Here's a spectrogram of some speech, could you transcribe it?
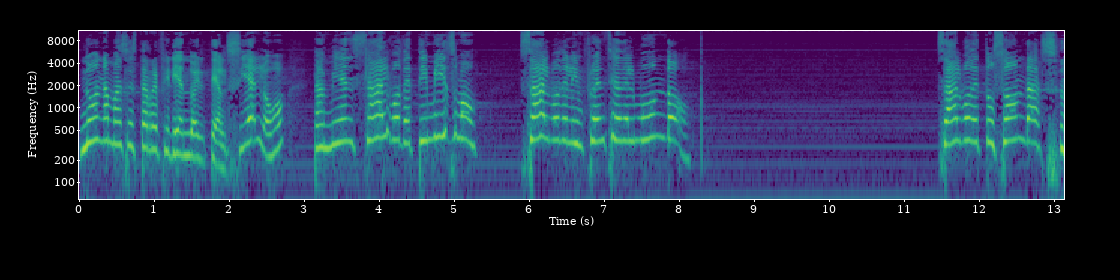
No nada más está refiriendo a irte al cielo, también salvo de ti mismo, salvo de la influencia del mundo, salvo de tus ondas.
